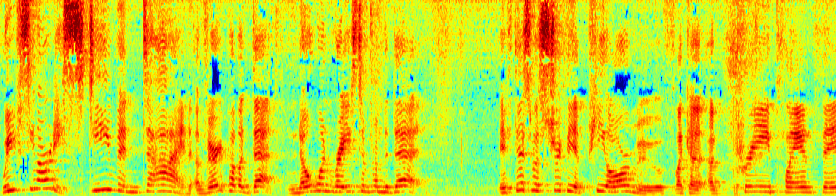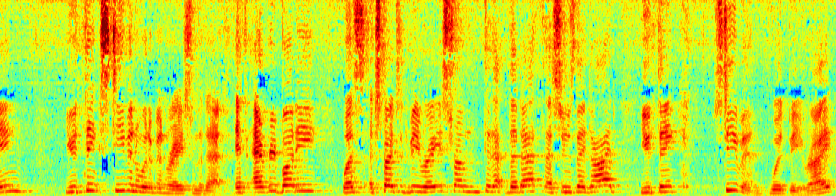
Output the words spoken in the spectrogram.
We've seen already Stephen died a very public death. No one raised him from the dead. If this was strictly a PR move, like a, a pre planned thing, you'd think Stephen would have been raised from the death. If everybody was expected to be raised from the death as soon as they died, you'd think Stephen would be, right?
